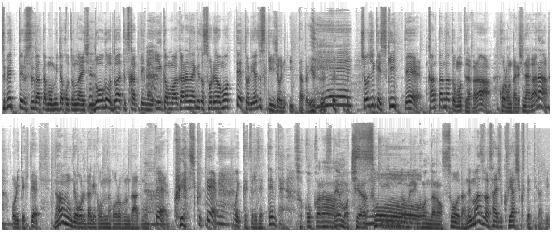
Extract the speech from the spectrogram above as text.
滑ってる姿も見たこともないし道具をどうやって使ってもいいかもわからないけどそれを持ってとりあえずスキー場に行ったという。正直スキーって簡単だと思ってたから転んだりしながら降りてきてなんで俺だけこんな転ぶんだと思って悔しくてもう一回連れてってみたいな。そこからねもうチェアスキーにのめり込んだの。そうだね。まずは最初悔しくてって感じ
